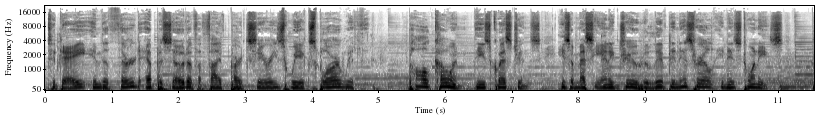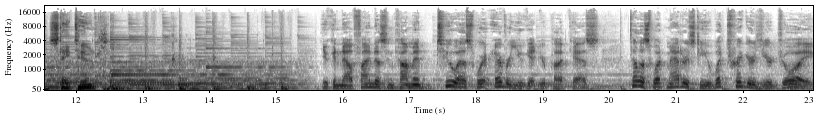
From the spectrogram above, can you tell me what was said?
Today, in the third episode of a five part series, we explore with Paul Cohen these questions. He's a Messianic Jew who lived in Israel in his 20s. Stay tuned. You can now find us and comment to us wherever you get your podcasts. Tell us what matters to you, what triggers your joy,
